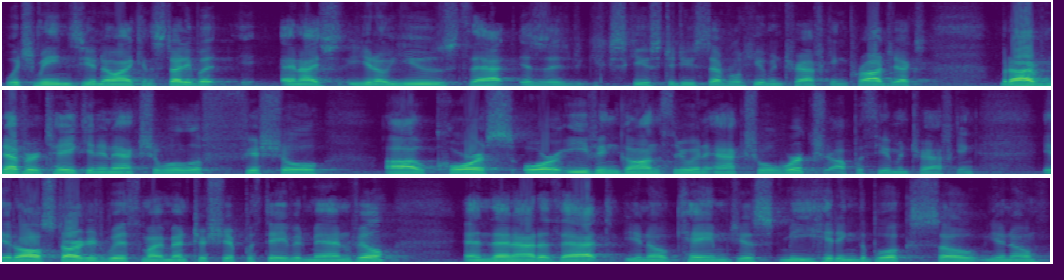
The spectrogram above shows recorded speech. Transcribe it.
which means, you know, I can study, but, and I, you know, used that as an excuse to do several human trafficking projects but I've never taken an actual official uh, course or even gone through an actual workshop with human trafficking. It all started with my mentorship with David Manville, and then out of that, you know, came just me hitting the books. So, you know,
